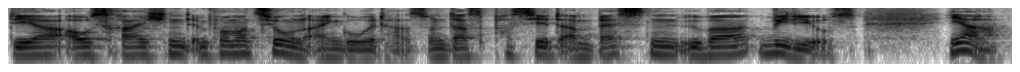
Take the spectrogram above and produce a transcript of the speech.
dir ausreichend Informationen eingeholt hast. Und das passiert am besten über Videos. Ja,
